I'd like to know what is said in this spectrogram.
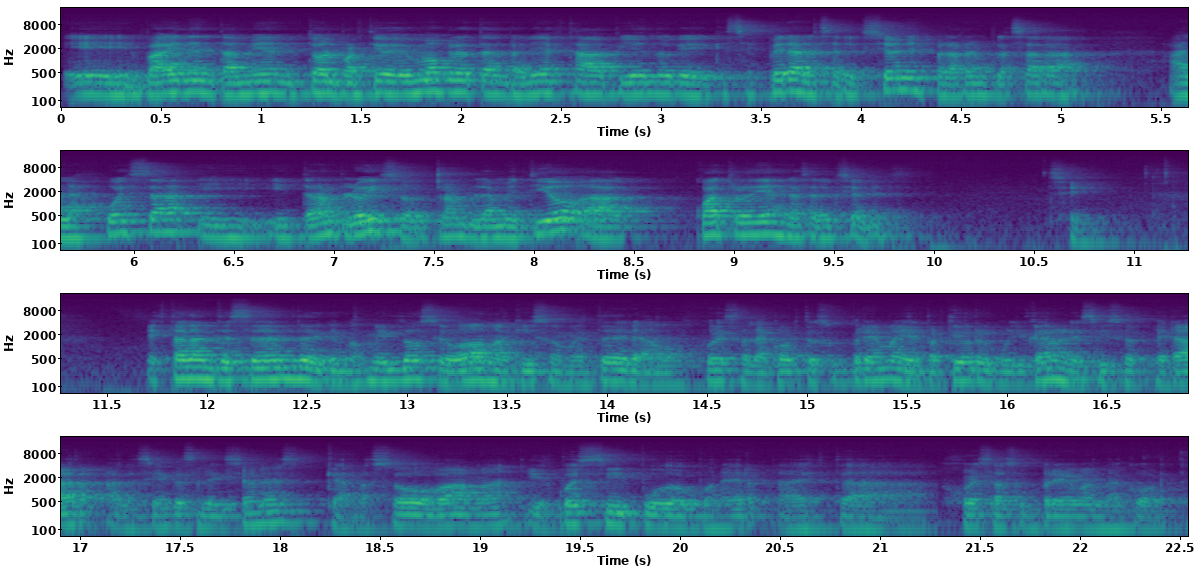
Eh, Biden también, todo el Partido Demócrata en realidad estaba pidiendo que, que se espera las elecciones para reemplazar a, a la jueza y, y Trump lo hizo, Trump la metió a cuatro días de las elecciones. Sí. Está el antecedente de que en 2012 Obama quiso meter a un juez a la Corte Suprema y el Partido Republicano les hizo esperar a las siguientes elecciones que arrasó Obama y después sí pudo poner a esta jueza suprema en la Corte.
